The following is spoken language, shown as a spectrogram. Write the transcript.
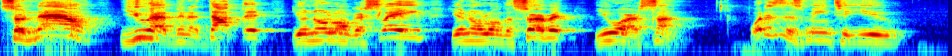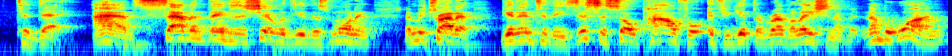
So now you have been adopted. You're no longer a slave. You're no longer a servant. You are a son. What does this mean to you today? I have seven things to share with you this morning. Let me try to get into these. This is so powerful if you get the revelation of it. Number one,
